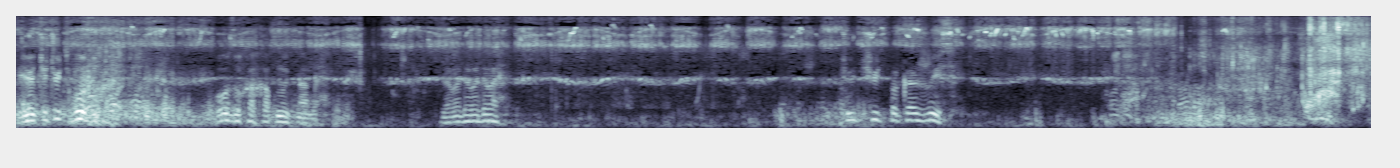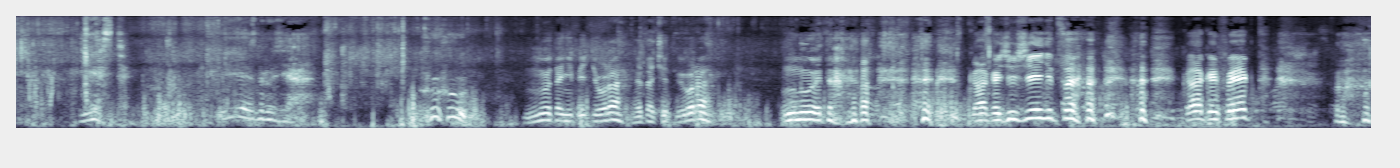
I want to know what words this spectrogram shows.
Ее чуть-чуть воздуха. Воздуха хапнуть надо. Давай, давай, давай. Чуть-чуть покажись. Есть. Есть, друзья. Ху-ху. Ну, это не пятера, это четвера. Ну, это как ощущенится, как эффект. А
